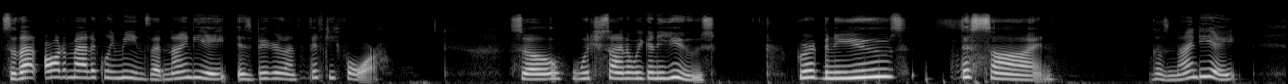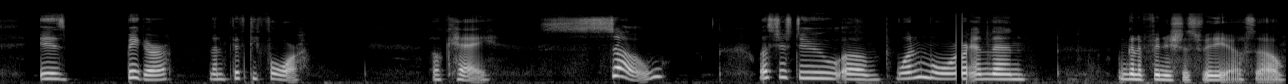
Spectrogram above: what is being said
So that automatically means that 98 is bigger than 54. So which sign are we going to use? We're going to use this sign. Because 98 is bigger than 54. Okay, so let's just do um, one more and then I'm going to finish this video. So.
